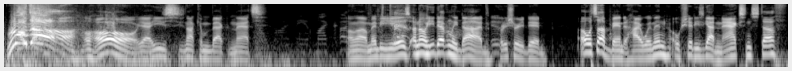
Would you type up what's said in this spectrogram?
Ro Dah? Oh, oh, yeah, he's he's not coming back from that. Oh no, maybe he is. Oh no, he definitely died. Pretty sure he did. Oh, what's up, Bandit Highwayman? Oh shit, he's got an axe and stuff.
